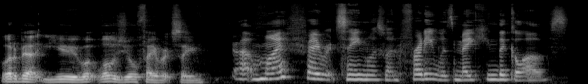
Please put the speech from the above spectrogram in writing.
what about you? What, what was your favourite scene? Uh, my favourite scene was when Freddy was making the gloves.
